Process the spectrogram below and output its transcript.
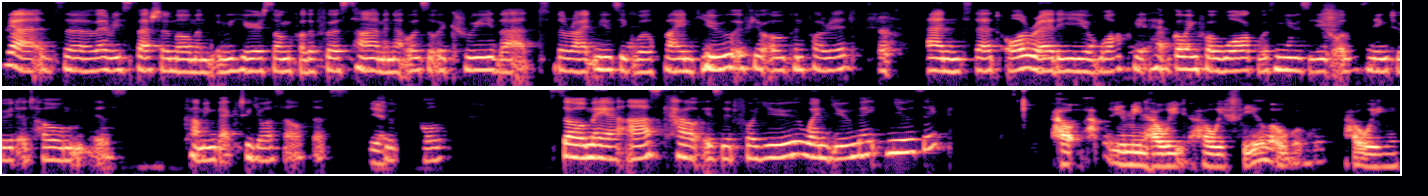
yeah, it's a very special moment when we hear a song for the first time. And I also agree that the right music will find you if you're open for it. Yeah. And that already walk, have going for a walk with music or listening to it at home is coming back to yourself. That's yeah. beautiful. So may I ask, how is it for you when you make music? How you mean how we how we feel or how we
